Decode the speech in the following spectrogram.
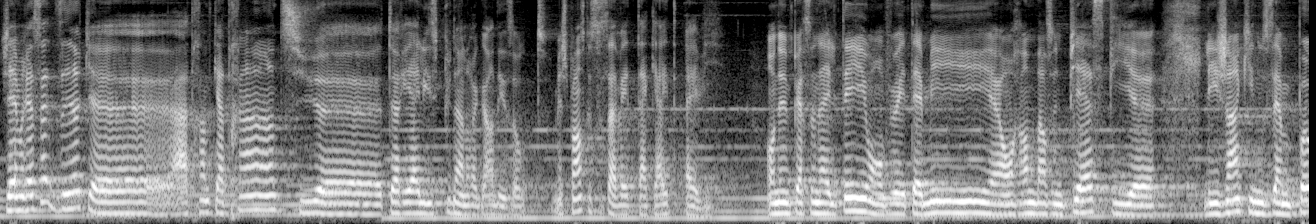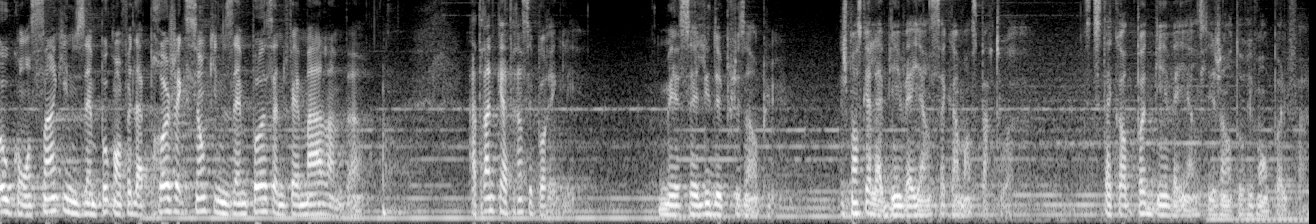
J'aimerais ça te dire que à 34 ans, tu euh, te réalises plus dans le regard des autres. Mais je pense que ça, ça va être ta quête à vie on a une personnalité, on veut être aimé, euh, on rentre dans une pièce, puis euh, les gens qui nous aiment pas ou qu'on sent qu'ils nous aiment pas, qu'on fait de la projection qu'ils nous aiment pas, ça nous fait mal en dedans. À 34 ans, c'est pas réglé. Mais ça l'est de plus en plus. Je pense que la bienveillance, ça commence par toi. Si tu t'accordes pas de bienveillance, les gens autour, ils vont pas le faire.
